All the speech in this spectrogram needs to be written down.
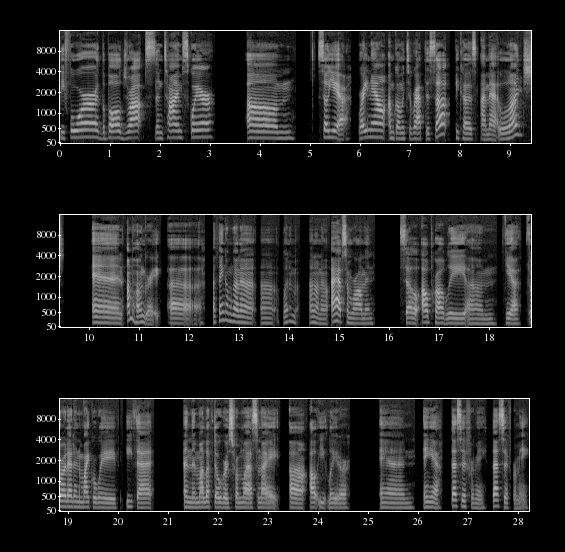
before the ball drops in Times Square. Um, so yeah, right now I'm going to wrap this up because I'm at lunch and I'm hungry. Uh, I think I'm gonna uh, what am I? I don't know. I have some ramen, so I'll probably um, yeah throw that in the microwave, eat that, and then my leftovers from last night uh, I'll eat later. And and yeah, that's it for me. That's it for me.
